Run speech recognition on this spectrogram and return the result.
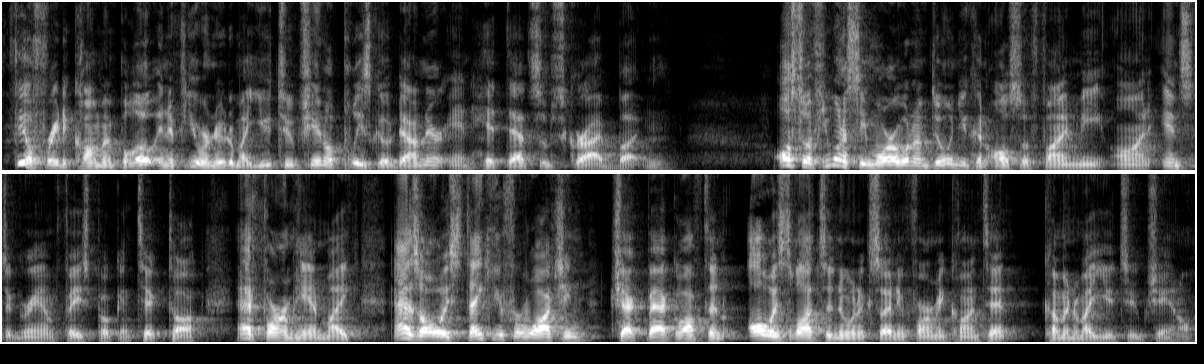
Feel free to comment below. And if you are new to my YouTube channel, please go down there and hit that subscribe button. Also, if you want to see more of what I'm doing, you can also find me on Instagram, Facebook, and TikTok at Farmhand Mike. As always, thank you for watching. Check back often. Always lots of new and exciting farming content coming to my YouTube channel.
